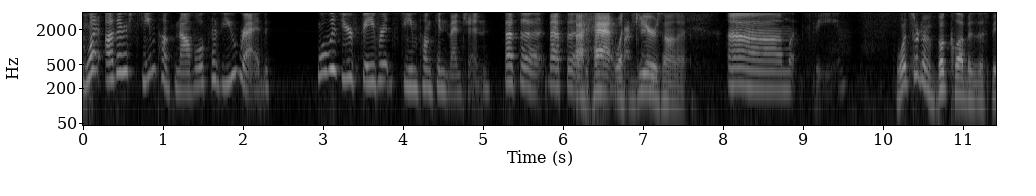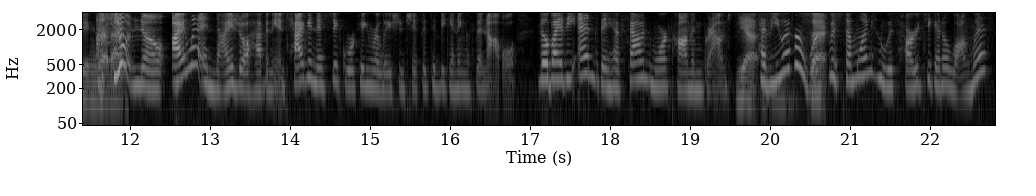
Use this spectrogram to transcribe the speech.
What other steampunk novels have you read? What was your favorite steampunk invention? That's a that's a A hat with question. gears on it. Um, let's see. What sort of book club is this being read I at? don't know. Isla and Nigel have an antagonistic working relationship at the beginning of the novel, though by the end they have found more common ground. Yeah, Have you ever sex. worked with someone who was hard to get along with?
